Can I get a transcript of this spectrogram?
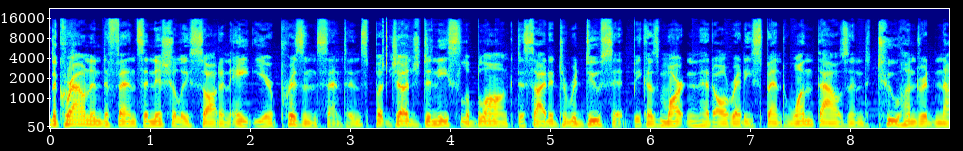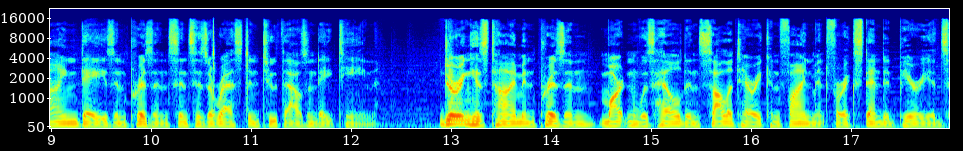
The Crown and Defense initially sought an eight-year prison sentence, but Judge Denise LeBlanc decided to reduce it because Martin had already spent 1,209 days in prison since his arrest in 2018. During his time in prison, Martin was held in solitary confinement for extended periods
